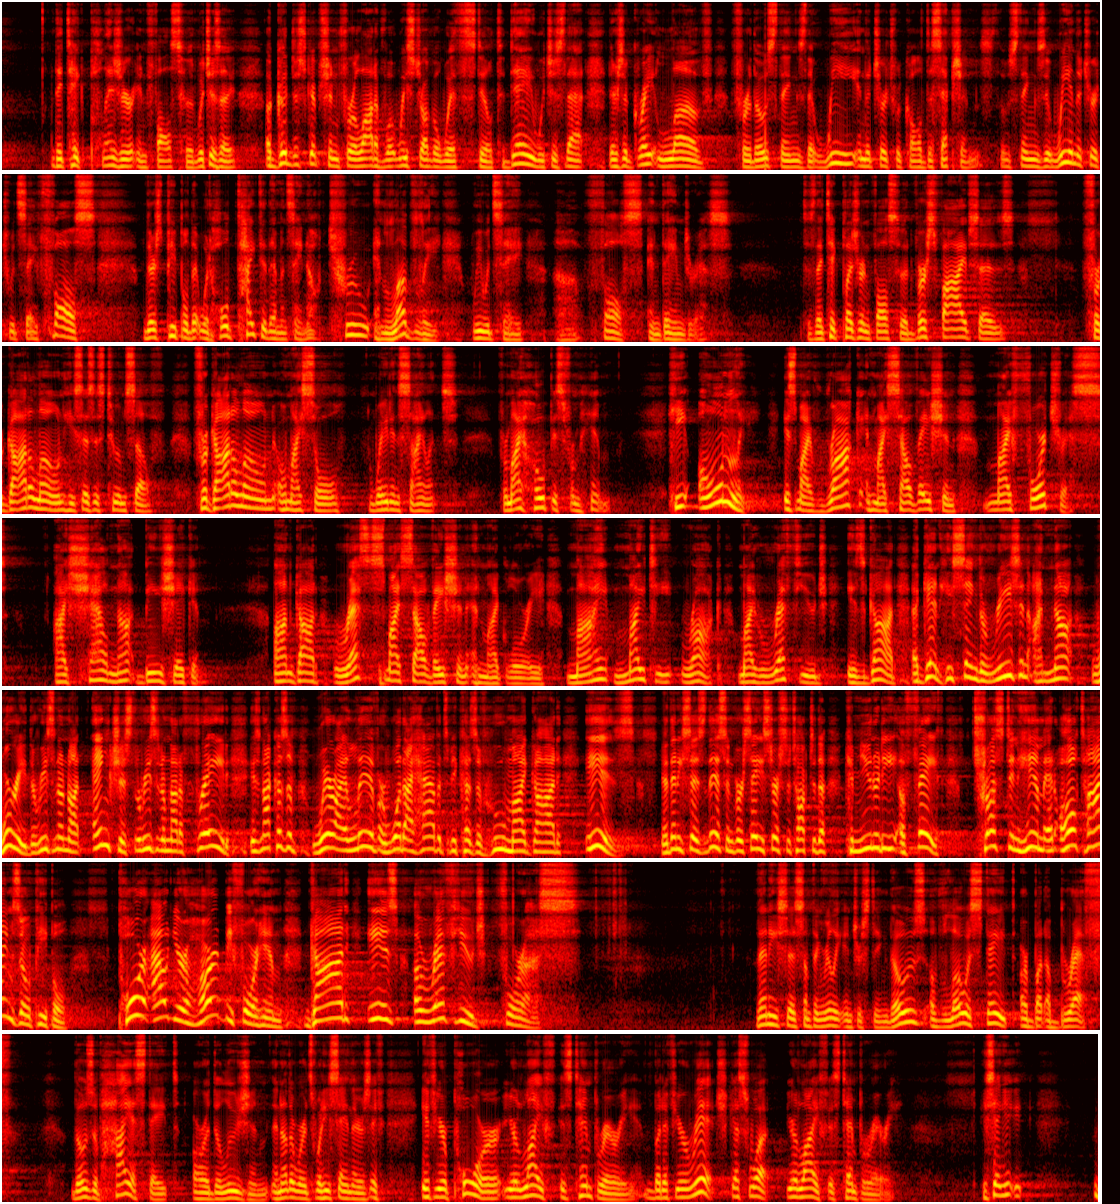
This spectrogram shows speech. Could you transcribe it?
they take pleasure in falsehood, which is a, a good description for a lot of what we struggle with still today, which is that there's a great love for those things that we in the church would call deceptions, those things that we in the church would say false. There's people that would hold tight to them and say, no, true and lovely. We would say uh, false and dangerous. It says they take pleasure in falsehood. Verse 5 says, For God alone, he says this to himself, for God alone, O my soul, wait in silence, for my hope is from him. He only is my rock and my salvation, my fortress. I shall not be shaken. On God rests my salvation and my glory. My mighty rock, my refuge is God. Again, he's saying the reason I'm not worried, the reason I'm not anxious, the reason I'm not afraid is not because of where I live or what I have, it's because of who my God is. And then he says this in verse 8, he starts to talk to the community of faith. Trust in him at all times, O people. Pour out your heart before Him. God is a refuge for us. Then he says something really interesting. Those of low estate are but a breath, those of high estate are a delusion. In other words, what he's saying there is if, if you're poor, your life is temporary. But if you're rich, guess what? Your life is temporary. He's saying,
